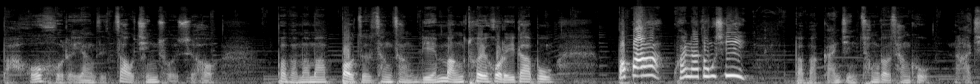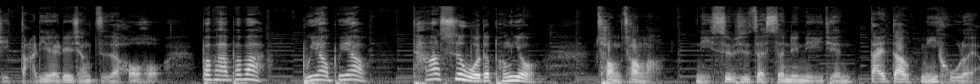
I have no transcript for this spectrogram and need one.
把吼吼的样子照清楚的时候，爸爸妈妈抱着畅畅，连忙退后了一大步。爸爸，快拿东西！爸爸赶紧冲到仓库，拿起打猎的猎枪，指着吼吼：“爸爸，爸爸，不要不要，他是我的朋友。”创创啊，你是不是在森林里一天待到迷糊了呀？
